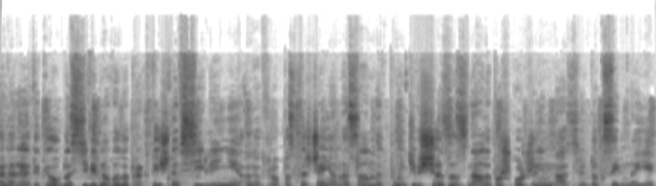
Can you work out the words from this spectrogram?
Енергетики області відновили практично всі лінії електропостачання населених пунктів, що зазнали пошкоджень внаслідок сильної,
